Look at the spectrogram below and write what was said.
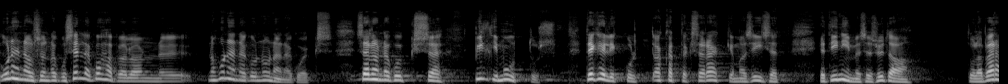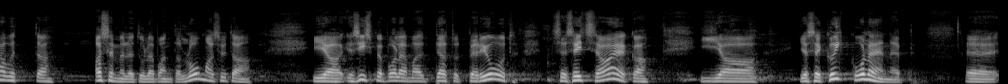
unenäos on nagu selle koha peal on, noh, unenägu on unenägu, eks. seal on nagu üks äh, pildi muutus. tegelikult hakatakse rääkima siis, et, et inimese süda tuleb ära võtta, asemele tuleb anda looma süda ja, ja siis peab olema teatud periood, see seitse aega ja, ja see kõik oleneb äh,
